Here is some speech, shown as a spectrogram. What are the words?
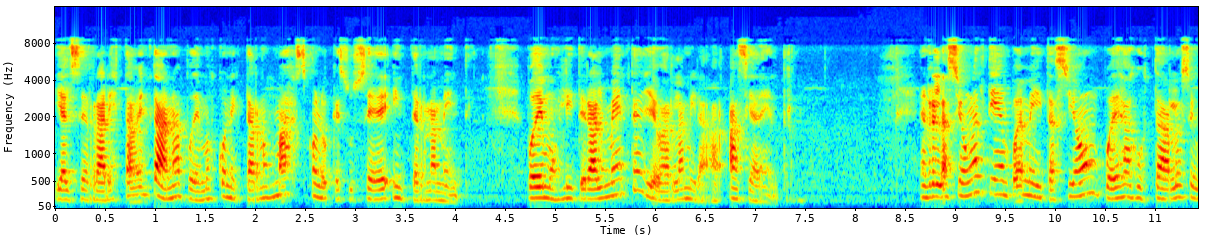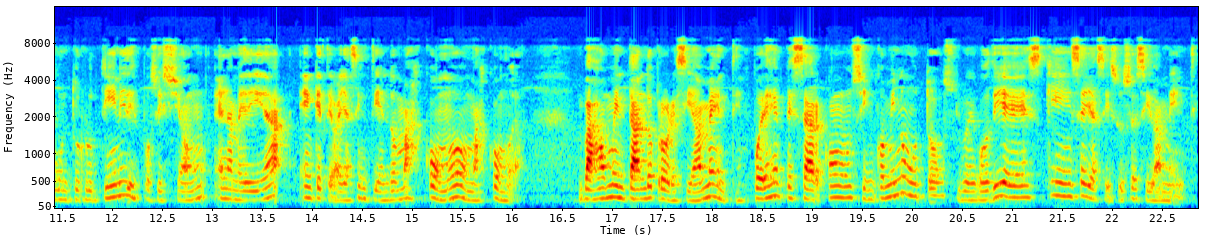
y al cerrar esta ventana podemos conectarnos más con lo que sucede internamente. Podemos literalmente llevar la mirada hacia adentro. En relación al tiempo de meditación, puedes ajustarlo según tu rutina y disposición en la medida en que te vayas sintiendo más cómodo o más cómoda vas aumentando progresivamente. Puedes empezar con 5 minutos, luego 10, 15 y así sucesivamente.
